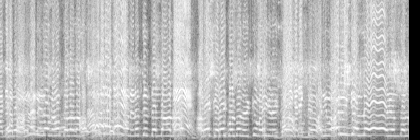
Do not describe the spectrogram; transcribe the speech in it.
உங்க அண்ணனிடம் நாம் செல்லலாம். அண்ணனிடத்தில் சென்றால் அறக்கரை கொள்வதற்கு வழி கிடைக்கும். அடி வாருங்கள் எங்கள்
